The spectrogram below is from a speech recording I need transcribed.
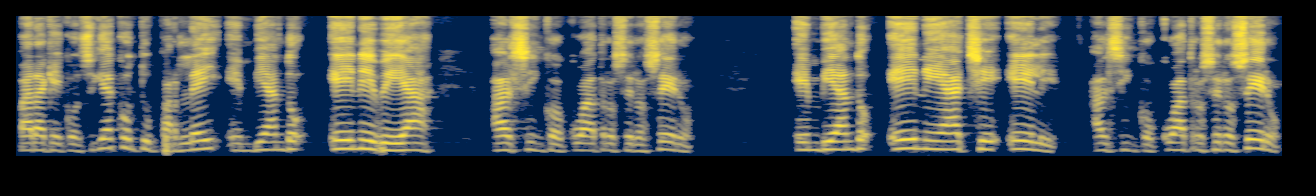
para que consigas con tu parlay enviando NBA al 5400, enviando NHL al 5400.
